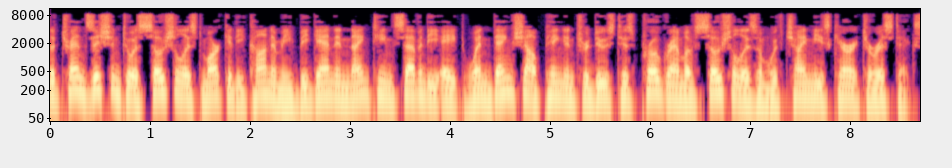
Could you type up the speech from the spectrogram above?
The transition to a socialist market economy began in 1978 when Deng Xiaoping introduced his program of socialism with Chinese characteristics.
